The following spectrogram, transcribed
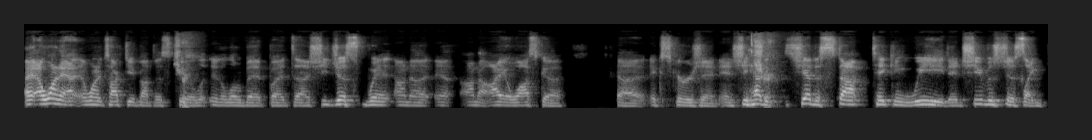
I want to I want to talk to you about this too sure. in a little bit, but uh, she just went on a on an ayahuasca uh, excursion, and she had sure. to she had to stop taking weed, and she was just like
